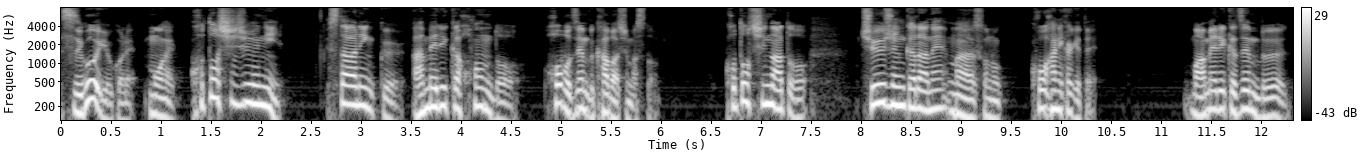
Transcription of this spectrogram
すごいよ、これ。もうね、今年中に、スターリンク、アメリカ本土、ほぼ全部カバーしますと。今年の後、中旬からね、まあ、その、後半にかけて、もうアメリカ全部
